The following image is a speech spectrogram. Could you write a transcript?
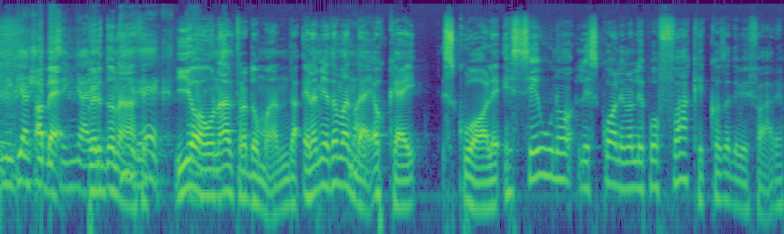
mi piace Vabbè, disegnare. perdonate, director. io ho un'altra domanda e la mia domanda Vai. è ok, scuole e se uno le scuole non le può fare che cosa deve fare?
